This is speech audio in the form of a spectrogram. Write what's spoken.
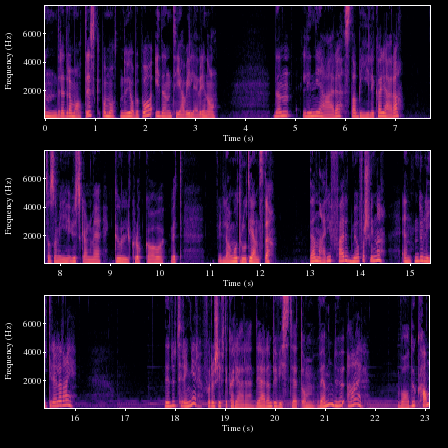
endre dramatisk på måten du jobber på i den tida vi lever i nå. Den lineære, stabile karriera, sånn som vi husker den med gullklokka og vet, lang og tro tjeneste, den er i ferd med å forsvinne, enten du liker det eller ei. Det du trenger for å skifte karriere, det er en bevissthet om hvem du er, hva du kan,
